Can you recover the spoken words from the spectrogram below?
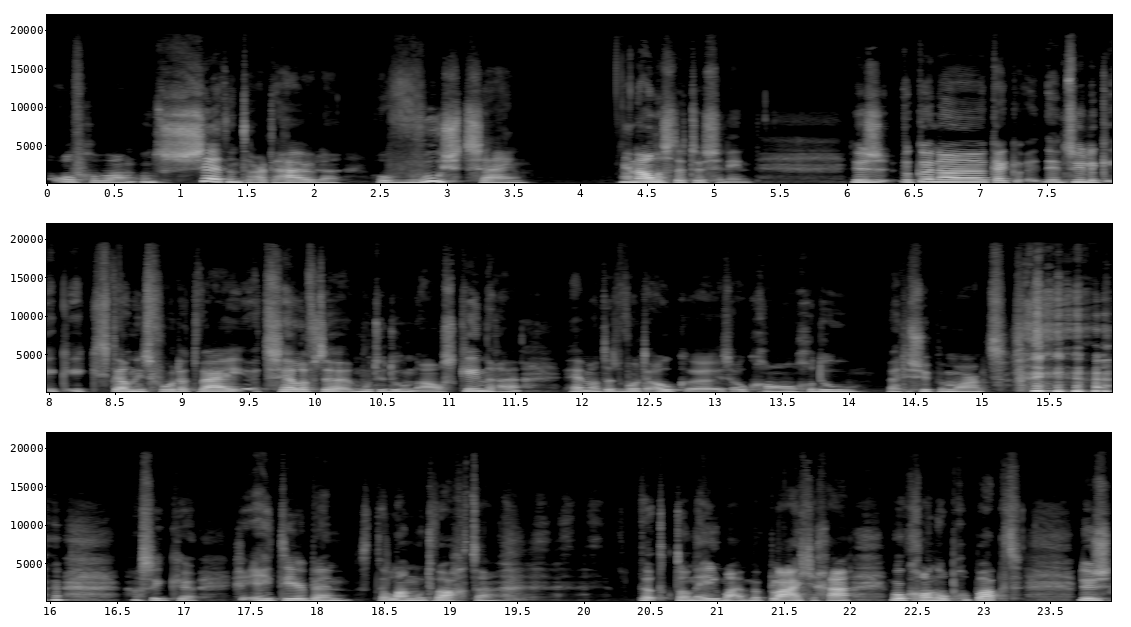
Of gewoon ontzettend hard huilen. Of woest zijn. En alles ertussenin. Dus we kunnen, kijk, natuurlijk, ik, ik stel niet voor dat wij hetzelfde moeten doen als kinderen. Hè, want het wordt ook, uh, is ook gewoon gedoe bij de supermarkt. Als ik uh, geïrriteerd ben, te lang moet wachten, dat ik dan helemaal uit mijn plaatje ga, word ik gewoon opgepakt. Dus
